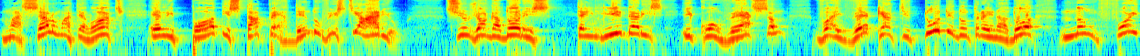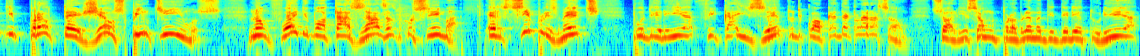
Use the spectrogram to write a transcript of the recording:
Marcelo Martelotti, ele pode estar perdendo o vestiário. Se os jogadores tem líderes e conversam, vai ver que a atitude do treinador não foi de proteger os pintinhos, não foi de botar as asas por cima. Ele simplesmente poderia ficar isento de qualquer declaração. Só isso é um problema de diretoria.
